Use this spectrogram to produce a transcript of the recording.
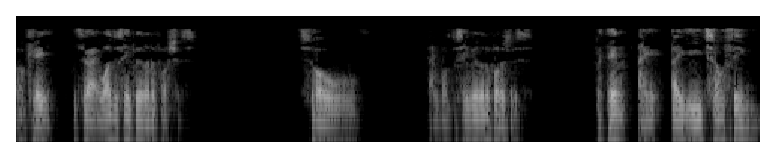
Okay. So I want to say and Foshes. So I want to say and Foshes. But then I, I eat something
